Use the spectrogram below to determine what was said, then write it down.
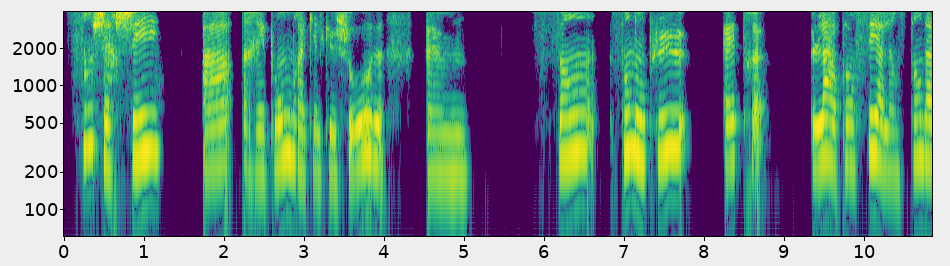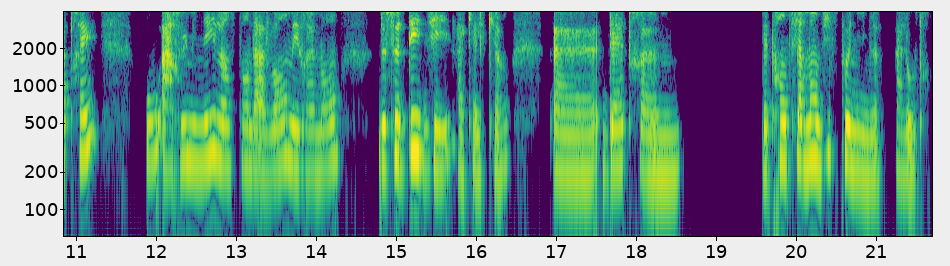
sans chercher à répondre à quelque chose, euh, sans, sans non plus être là à penser à l'instant d'après ou à ruminer l'instant d'avant, mais vraiment de se dédier à quelqu'un, euh, d'être euh, entièrement disponible à l'autre.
